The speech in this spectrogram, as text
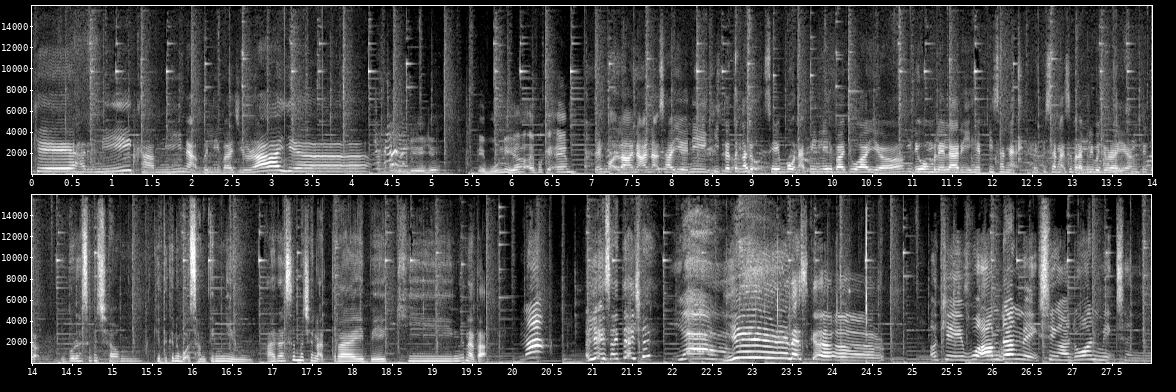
Okey, hari ni kami nak beli baju raya. Boleh je. Eh, boleh lah I pakai M. Tengoklah anak-anak saya ni, kita tengah duk sibuk nak pilih baju raya. Dia orang boleh lari, happy sangat. Happy sangat sebab nak beli baju raya. Juga. Ibu rasa macam kita kena buat something new. I rasa macam nak try baking. Nak tak? Nak. Are you excited Aisyah? Yeah. Yeah, let's go. Okay, Ibu, I'm done mixing. I don't want mix anymore.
